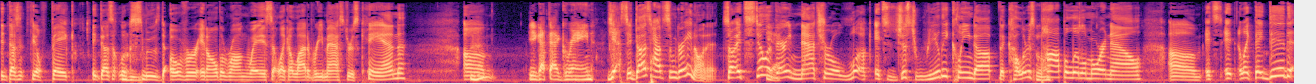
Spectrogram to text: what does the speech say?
it doesn't feel fake. It doesn't look smoothed over in all the wrong ways that like a lot of remasters can. You got that grain. Yes, it does have some grain on it. So it's still a Yeah. very natural look. It's just really cleaned up. The colors pop a little more now. Um, it's it like they did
